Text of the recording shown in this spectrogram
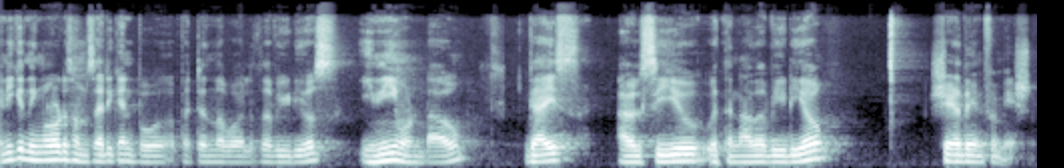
എനിക്ക് നിങ്ങളോട് സംസാരിക്കാൻ പോ പറ്റുന്ന പോലത്തെ വീഡിയോസ് ഇനിയും ഉണ്ടാവും. Guys I will see you with another video share the information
